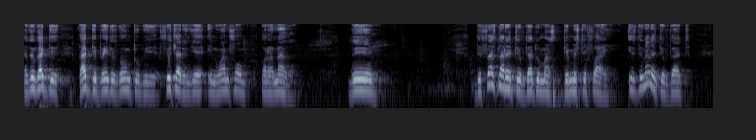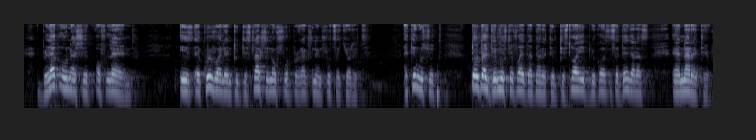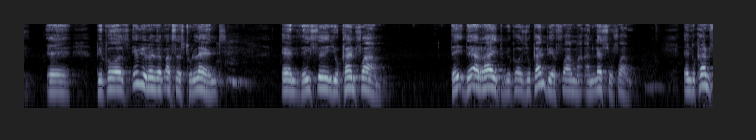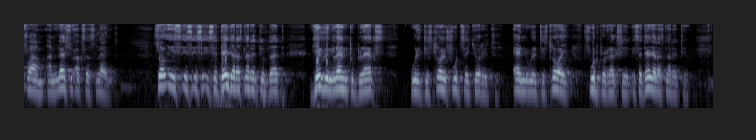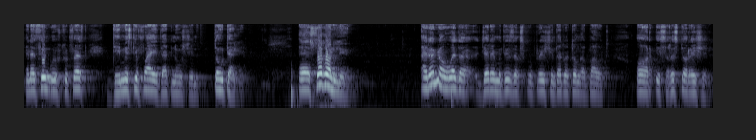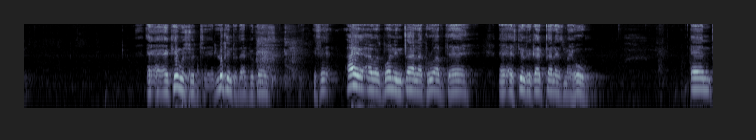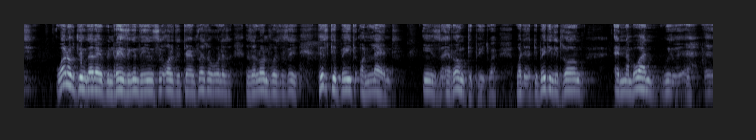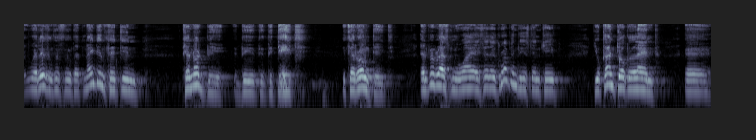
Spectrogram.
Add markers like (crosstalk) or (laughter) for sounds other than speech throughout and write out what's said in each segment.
I think that, de that debate is going to be featuring here in one form or another. The, the first narrative that we must demystify is the narrative that black ownership of land is equivalent to destruction of food production and food security. I think we should totally demystify that narrative, destroy it because it's a dangerous uh, narrative. Uh, because if you don't have access to land and they say you can't farm, they, they are right because you can't be a farmer unless you farm. And you can't farm unless you access land. So it's, it's, it's, it's a dangerous narrative that giving land to blacks will destroy food security and will destroy food production. It's a dangerous narrative. And I think we should first demystify that notion totally. Uh, secondly, I don't know whether, Jeremy, this is expropriation that we're talking about or is restoration. I, I think we should look into that because you see, I, I was born in Cala, grew up there. I still regard Cala as my home. And one of the things that I've been raising in the ANC all the time, first of all, as, as a law enforcement, say this debate on land is a wrong debate. We're, we're debating it wrong. And number one, we, uh, we're raising this thing that 1913 cannot be the, the, the date. It's a wrong date. And people ask me why. I said, I grew up in the Eastern Cape. You can't talk land. Uh, uh,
